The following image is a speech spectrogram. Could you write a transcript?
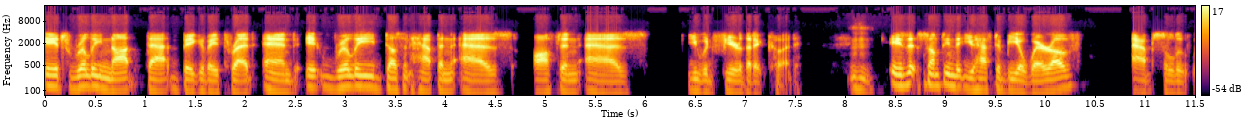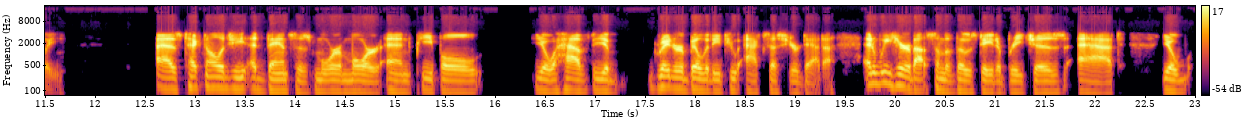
it's really not that big of a threat and it really doesn't happen as often as you would fear that it could. Mm-hmm. Is it something that you have to be aware of? Absolutely as technology advances more and more and people you know have the greater ability to access your data. And we hear about some of those data breaches at you know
